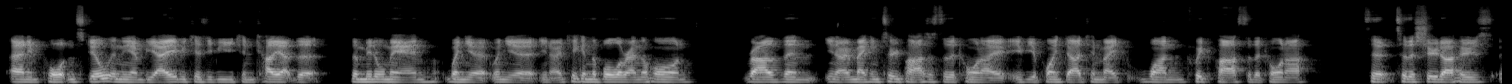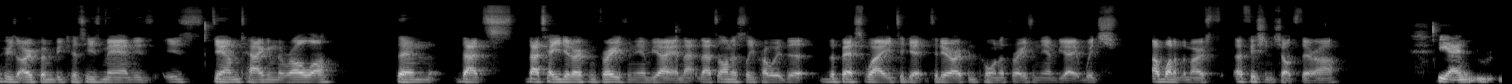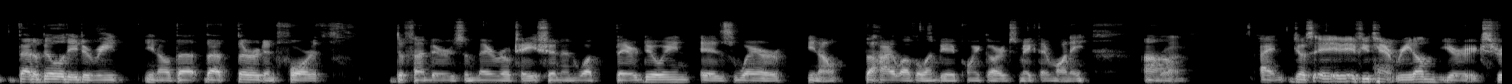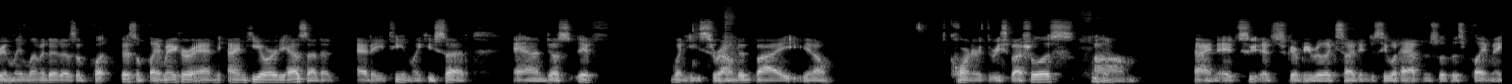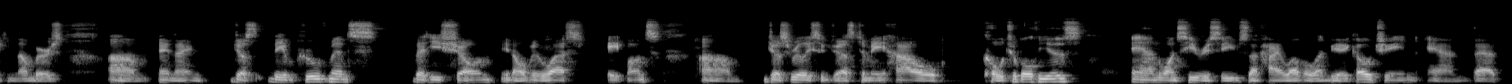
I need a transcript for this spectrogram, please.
an important skill in the NBA because if you can cut out the the middleman when you're when you're you know kicking the ball around the horn rather than you know making two passes to the corner if your point guard can make one quick pass to the corner to, to the shooter who's who's open because his man is is down tagging the roller then that's that's how you get open threes in the NBA, and that, that's honestly probably the, the best way to get to get open corner threes in the NBA, which are one of the most efficient shots there are. Yeah, and that ability to read, you know, that that third and fourth defenders and their rotation and what they're doing is where you know the high level NBA point guards make their money. Um, right and just if you can't read him, you're extremely limited as a as a playmaker, and and he already has that at, at 18, like you said, and just if when he's surrounded by you know corner three specialists, um, and it's it's going to be really exciting to see what happens with his playmaking numbers, um, and I just the improvements that he's shown, you know, over the last eight months, um, just really suggest to me how coachable he is. And once he receives that high level NBA coaching and that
